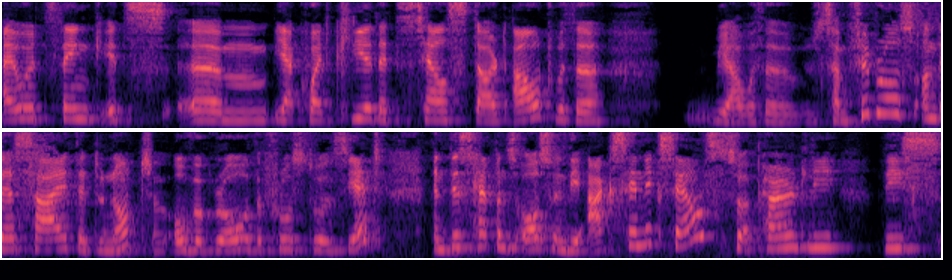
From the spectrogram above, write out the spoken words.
I would think it's um, yeah quite clear that the cells start out with a yeah with a, some fibrils on their side that do not overgrow the frustules yet, and this happens also in the axenic cells. So apparently these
